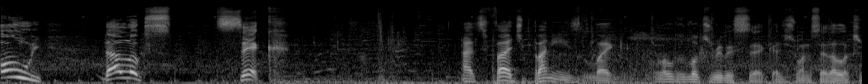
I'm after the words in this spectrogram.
Holy. That looks sick. That's fudge bunnies. Like, it looks really sick. I just want to say that looks.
